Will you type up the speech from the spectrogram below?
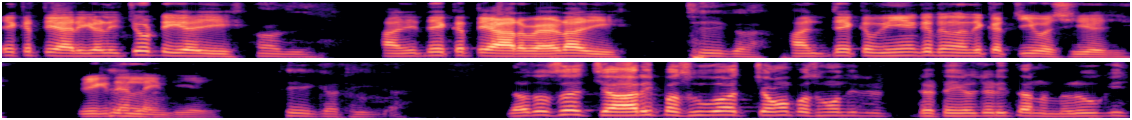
ਇੱਕ ਤਿਆਰੀ ਵਾਲੀ ਝੋਟੀ ਆ ਜੀ। ਹਾਂਜੀ। ਹਾਂਜੀ ਤੇ ਇੱਕ ਤਿਆਰ ਵੈੜ ਆ ਜੀ। ਠੀਕ ਆ। ਹਾਂਜੀ ਤੇ ਇੱਕ 20 ਕੁ ਦਿਨਾਂ ਦੀ ਕੱਚੀ ਵਛੀ ਆ ਜੀ। 20 ਠੀਕ ਦਿਨ। ਲੈਂਦੀ ਆ ਜੀ। ਠੀਕ ਆ ਠੀਕ ਆ। ਲਓ ਦੋਸਤੋ ਚਾਰ ਹੀ ਪਸ਼ੂ ਆ ਚੌਂ ਪਸ਼ੂਆਂ ਦੀ ਡਿਟੇਲ ਜਿਹੜੀ ਤੁਹਾਨੂੰ ਮਿਲੂਗੀ।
